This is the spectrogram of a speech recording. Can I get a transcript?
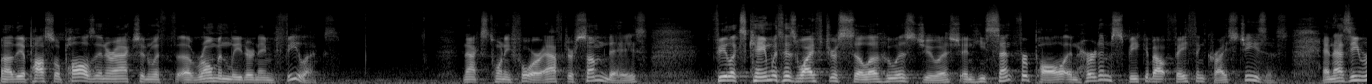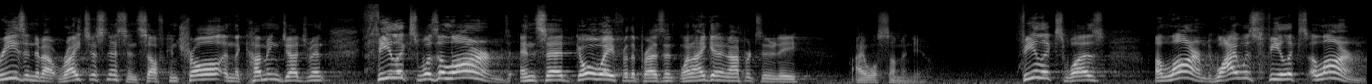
uh, the Apostle Paul's interaction with a Roman leader named Felix. In Acts 24, after some days, Felix came with his wife Drusilla, who was Jewish, and he sent for Paul and heard him speak about faith in Christ Jesus. And as he reasoned about righteousness and self control and the coming judgment, Felix was alarmed and said, Go away for the present. When I get an opportunity, I will summon you. Felix was alarmed. Why was Felix alarmed?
